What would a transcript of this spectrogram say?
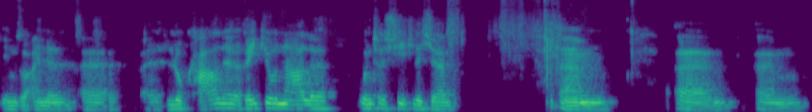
in so eine äh, lokale, regionale, unterschiedliche ähm, ähm, ähm,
